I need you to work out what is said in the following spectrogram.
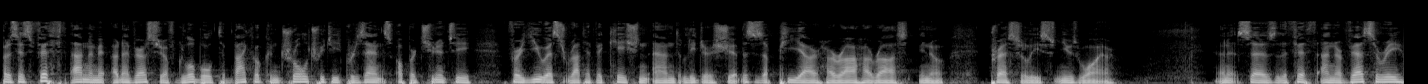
But it says fifth anniversary of Global Tobacco Control Treaty presents opportunity for U.S. ratification and leadership. This is a PR hurrah hurrah, you know, press release, newswire. And it says the fifth anniversary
